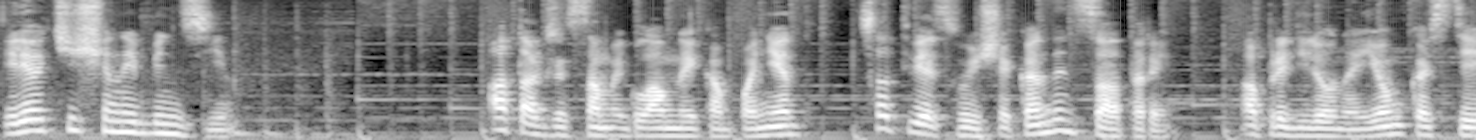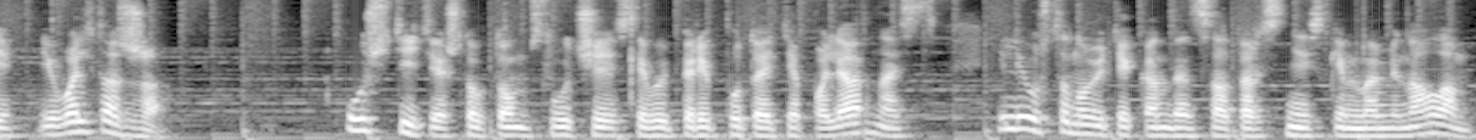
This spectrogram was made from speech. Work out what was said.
или очищенный бензин. А также самый главный компонент соответствующие конденсаторы определенной емкости и вольтажа. Учтите, что в том случае, если вы перепутаете полярность или установите конденсатор с низким номиналом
